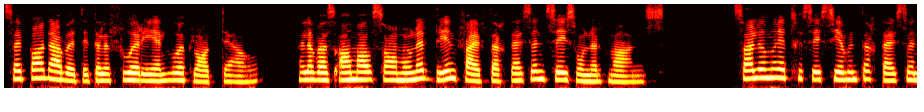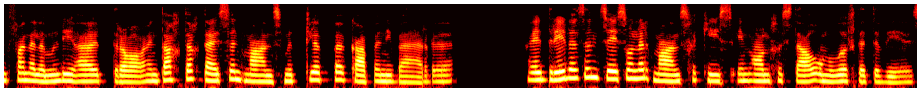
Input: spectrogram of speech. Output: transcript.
Sy pa David het hulle voorheen ook laat tel. Hulle was allemaal saam 153.600 mans. Salome het gesê 70.000 van hulle moet die hout dra en 80.000 mans moet klippe kap in die bergen. Hij het 3600 mans gekies en aangestel om hoofde te wees.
